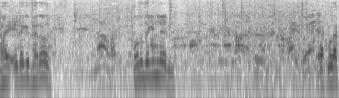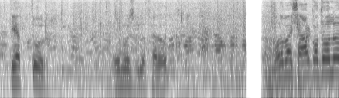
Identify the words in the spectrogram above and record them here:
ভাই, এটা কি ফেরত? না ভাই কত দিয়ে কিনলেন? এক লাখ তিয়াত্তর। এই মহিষগুলো ফেরত। বড় ভাই, সার কত হলো?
